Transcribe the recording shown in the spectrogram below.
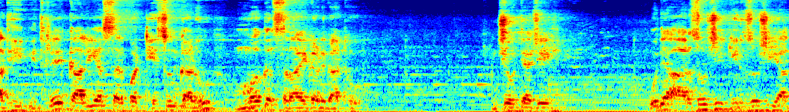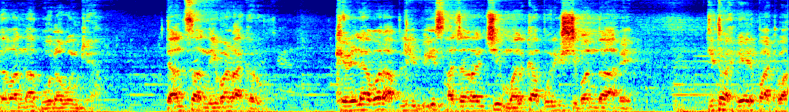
आधी इथले कालिया सर्प ठेचून काढू मगच रायगड गाठू. ज्योत्याजी उद्या आरजोजी गिरजोजी यादवांना बोलावून घ्या. त्यांचा निवाडा करू. खेळण्यावर आपली वीस हजारांची मलकापुरी शिबंद आहे. तिथं हेर पाठवा.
